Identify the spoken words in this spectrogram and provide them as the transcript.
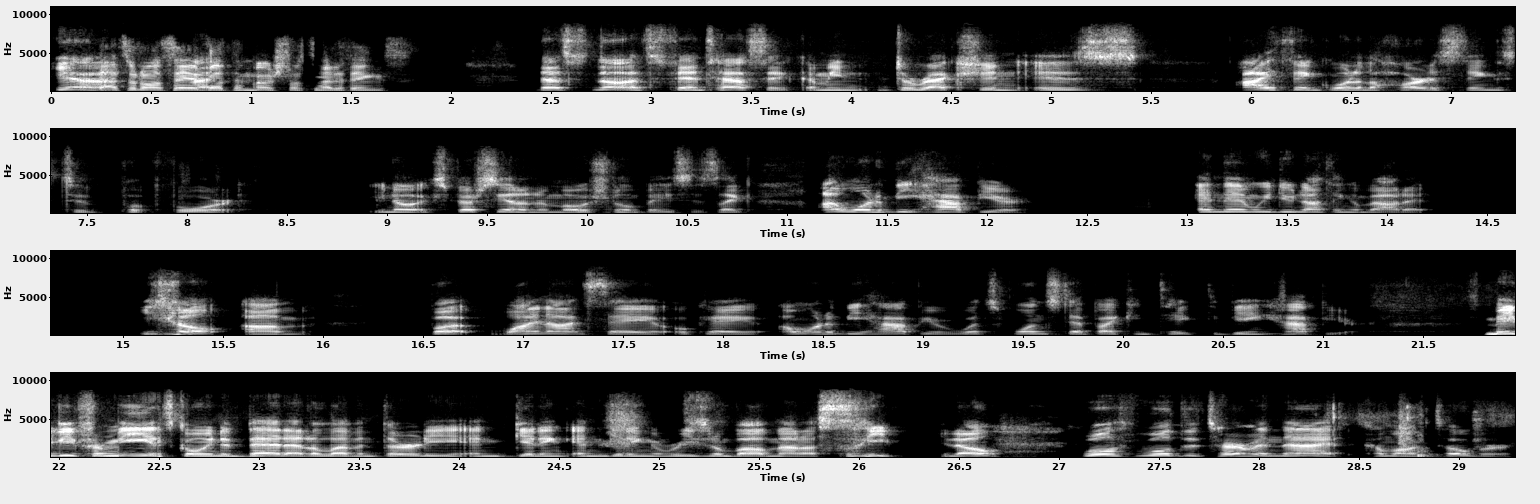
yeah, that's what I'll say about I, the emotional side of things. That's no, it's fantastic. I mean, direction is, I think, one of the hardest things to put forward. You know, especially on an emotional basis. Like, I want to be happier, and then we do nothing about it. You know, um, but why not say, okay, I want to be happier. What's one step I can take to being happier? Maybe for me it's going to bed at 11:30 and getting and getting a reasonable amount of sleep you know we'll we'll determine that come October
